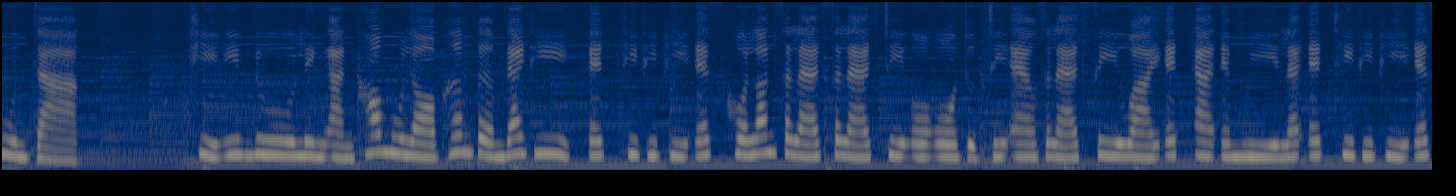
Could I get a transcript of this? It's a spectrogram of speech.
มูลจาก ขี่อีดูลิงอ่านข้อมูลรอเพิ่มเติมได้ที่ https colon slash slash goo gl slash cyrmv และ https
